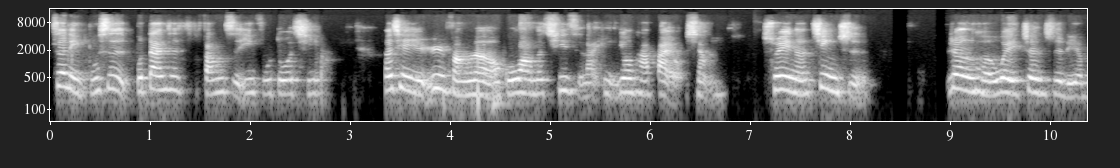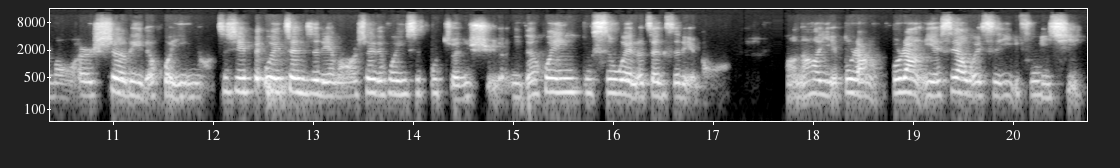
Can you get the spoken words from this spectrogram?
这里不是不但是防止一夫多妻，而且也预防了国王的妻子来引诱他拜偶像。所以呢，禁止任何为政治联盟而设立的婚姻哦，这些被为政治联盟而设立的婚姻是不准许的。你的婚姻不是为了政治联盟然后也不让不让，也是要维持一夫一妻。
